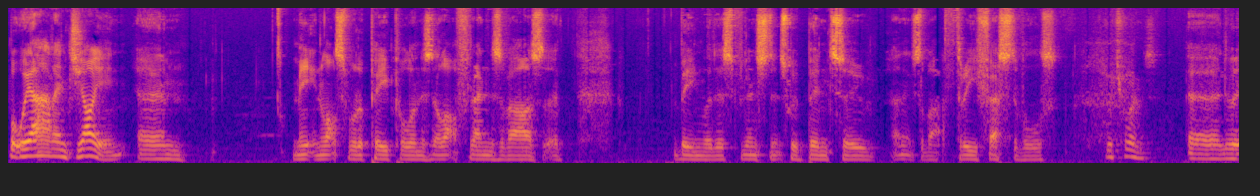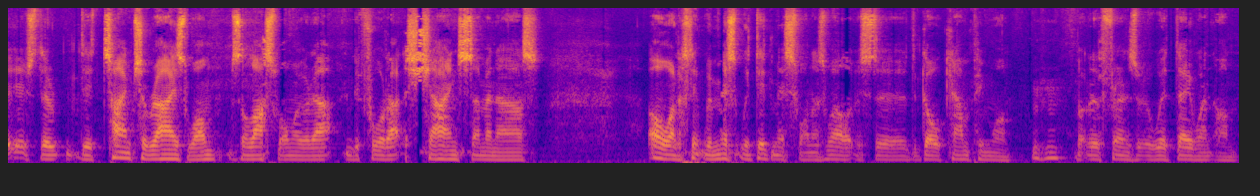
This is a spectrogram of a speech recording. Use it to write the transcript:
But we are enjoying um, meeting lots of other people, and there's a lot of friends of ours that have been with us. For instance, we've been to I think it's about three festivals. Which ones? Uh, was the the Time to Rise one was the last one we were at, and before that the Shine seminars. Oh, and I think we missed we did miss one as well. It was uh, the Go Camping one, mm-hmm. but the friends that we were with they went on.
